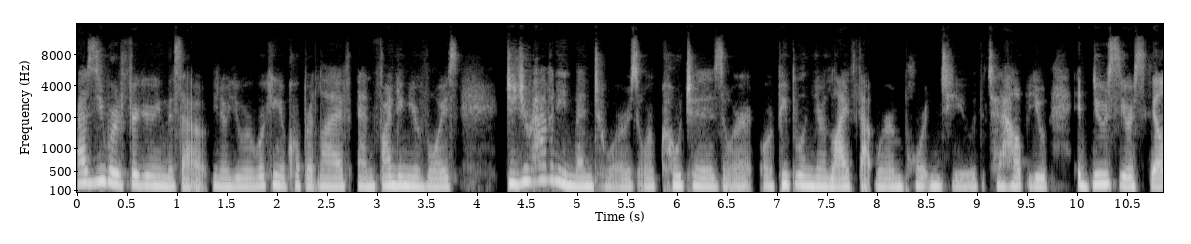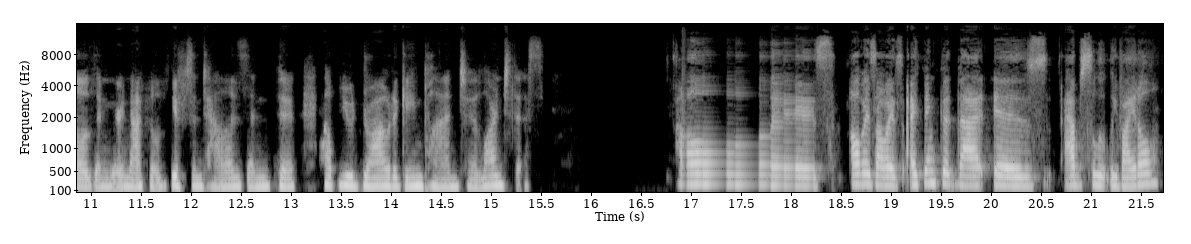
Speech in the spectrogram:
as you were figuring this out, you know, you were working a corporate life and finding your voice. Did you have any mentors or coaches or or people in your life that were important to you to help you induce your skills and your natural gifts and talents and to help you draw out a game plan to launch this? Always, always, always. I think that that is absolutely vital.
